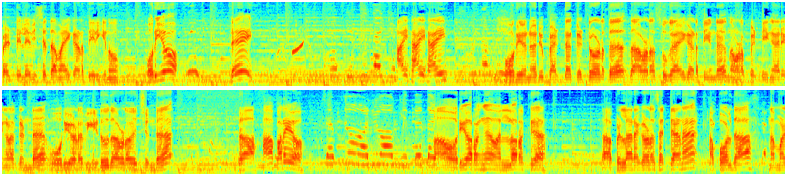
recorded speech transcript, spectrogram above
ബെഡിൽ വിശുദ്ധമായി കിടത്തിയിരിക്കുന്നു. Oreo day hi hi hi. ഓറിയോന് ഒരു ബെഡൊക്കെ ഇട്ട് കൊടുത്ത് ദാ അവിടെ സുഖമായി കിടത്തിയിട്ടുണ്ട് നമ്മുടെ പെട്ടിയും കാര്യങ്ങളൊക്കെ ഉണ്ട്. ഓറിയോടെ വീടും ഇത് അവിടെ വെച്ചിട്ടുണ്ട് ആ പറയോ? ആ ഓറിയോ ഉറങ്ങുക നല്ല ഉറക്കുക. പിള്ളേരൊക്കെ ഇവിടെ സെറ്റാണ് അപ്പോൾ ദാ നമ്മൾ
